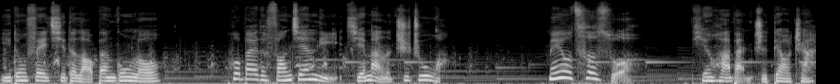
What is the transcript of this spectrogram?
一栋废弃的老办公楼，破败的房间里结满了蜘蛛网，没有厕所，天花板直掉渣，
